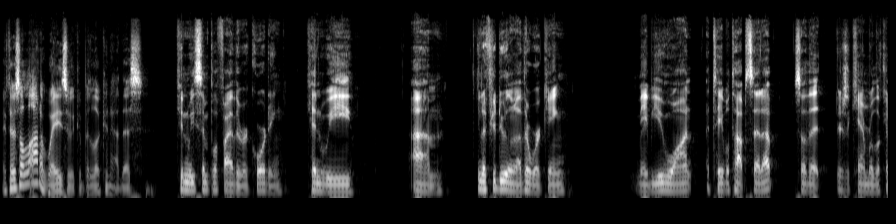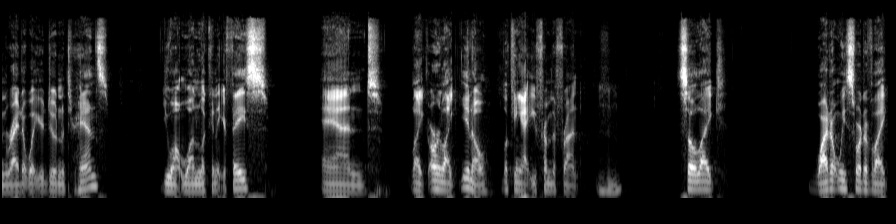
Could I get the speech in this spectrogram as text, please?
Like, there's a lot of ways we could be looking at this. Can we simplify the recording? Can we, um, you know, if you're doing leather working, maybe you want a tabletop setup so that there's a camera looking right at what you're doing with your hands. You want one looking at your face and like, or like, you know, looking at you from the front. Mm-hmm. So like, why don't we sort of like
